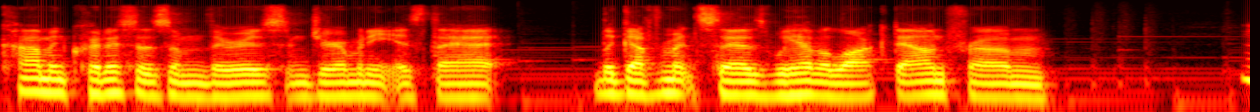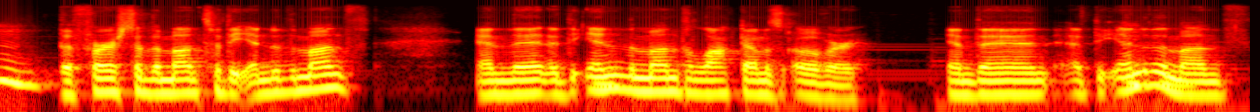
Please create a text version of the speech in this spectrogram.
common criticism there is in germany is that the government says we have a lockdown from Mm. the first of the month to the end of the month and then at the end of the month the lockdown is over and then at the end of the Mhm. month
